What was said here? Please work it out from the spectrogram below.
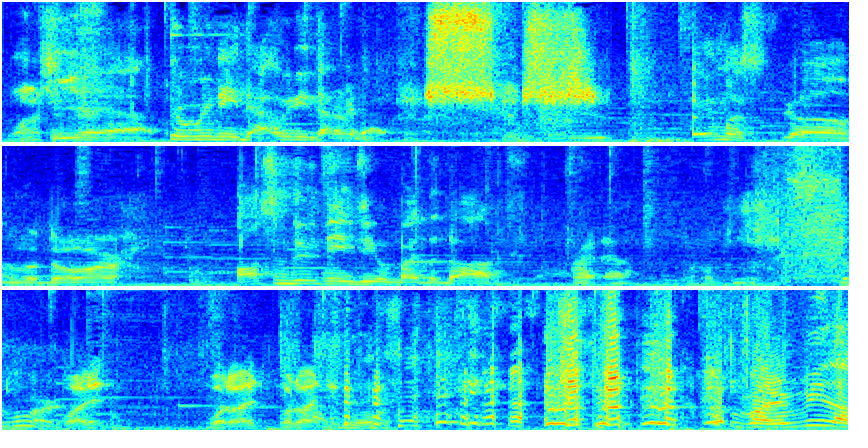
What? Yeah. We need that. We need that right now. Amos, Open um, the door. awesome dude needs you by the dock right now. Open the door. What? What do I? What do I? bro, it'd be the,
